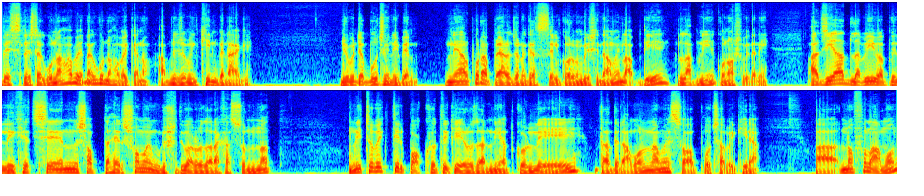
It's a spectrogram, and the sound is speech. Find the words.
বেচলে সেটা গুণা হবে না গুণা হবে কেন? আপনি জমি কিনবেন আগে। জমিটা বুঝে নেবেন। নেওয়ার পর আপনি আরেকজনের কাছে সেল করবেন বেশি দামে, লাভ দিয়ে লাভ নিয়ে কোনো অসুবিধা নেই। আজিয়াদ লাবিব, আপনি লিখেছেন, সপ্তাহের সময় বৃহস্পতিবার রোজা রাখা সুন্নত। মৃত ব্যক্তির পক্ষ থেকে রোজার নিয়ত করলে তাদের আমল নামে সব পৌঁছাবে কিনা? নফল আমল,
